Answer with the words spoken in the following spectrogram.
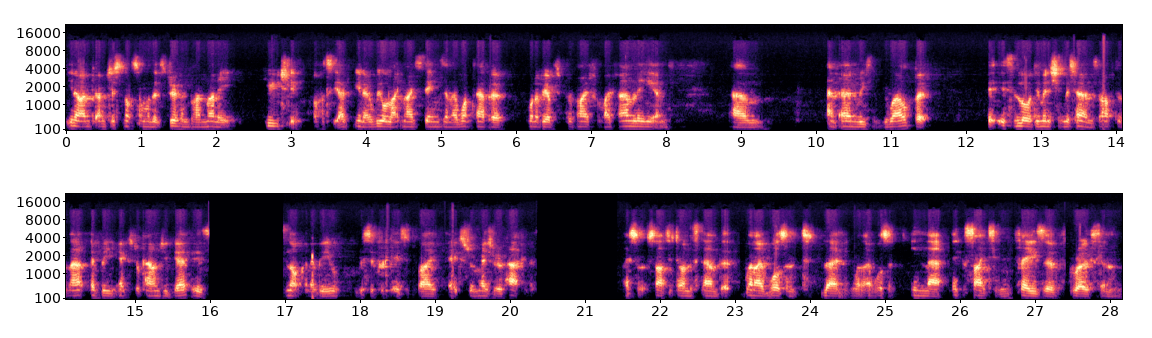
you know, I'm I'm just not someone that's driven by money hugely. Obviously, I you know we all like nice things, and I want to have a want to be able to provide for my family and um, and earn reasonably well. But it's the law of diminishing returns. After that, every extra pound you get is not going to be reciprocated by extra measure of happiness. I sort of started to understand that when I wasn't learning, when I wasn't in that exciting phase of growth and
